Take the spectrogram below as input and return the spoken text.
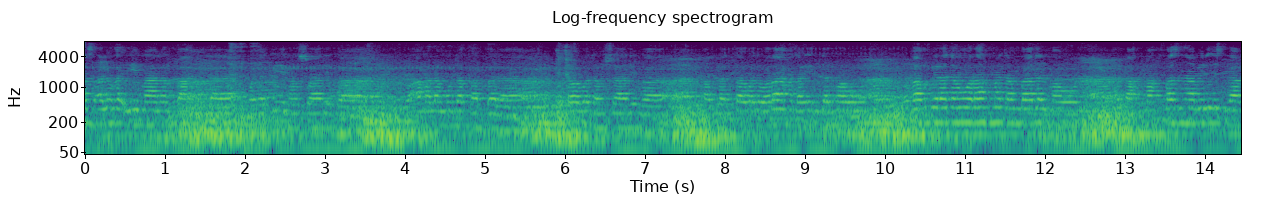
أنا نسألك إيمانا كاملا ويقينا صادقا وعملا متقبلا وتوبة شارقا قبل التوبة وراحة عند الموت ومغفرة ورحمة بعد الموت اللهم احفظنا بالإسلام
